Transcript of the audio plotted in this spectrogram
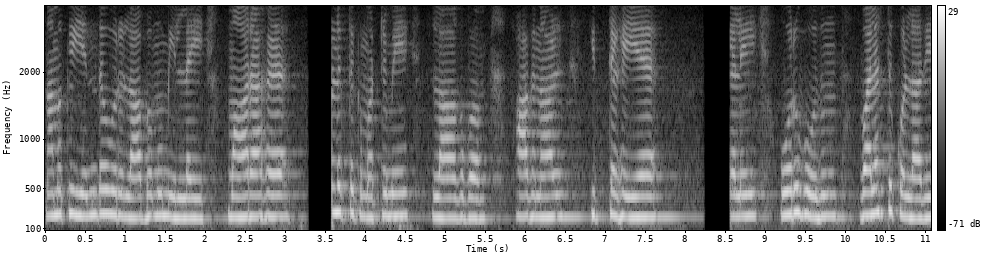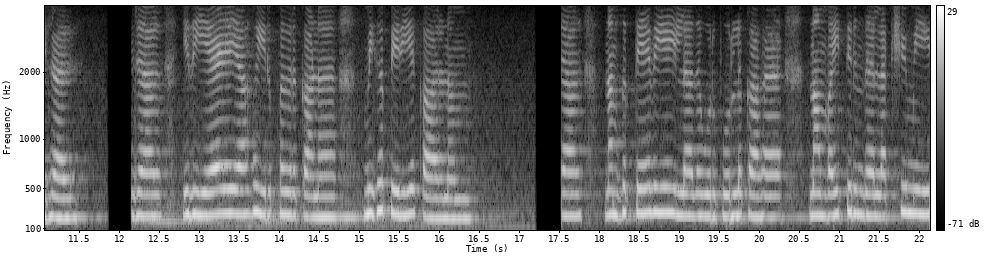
நமக்கு எந்த ஒரு லாபமும் இல்லை. மாறாக நிறுவனத்துக்கு மட்டுமே லாபம். அதனால் இத்தகைய ஒருபோதும் வளர்த்து கொள்ளாதீர்கள். என்றால் இது ஏழையாக இருப்பதற்கான மிகப்பெரிய காரணம். என்றால் நமக்கு தேவையே இல்லாத ஒரு பொருளுக்காக நாம் வைத்திருந்த லக்ஷ்மியை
